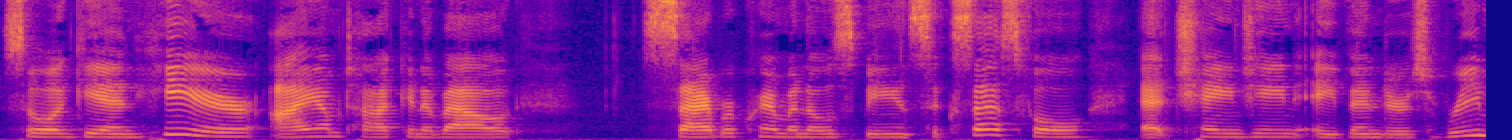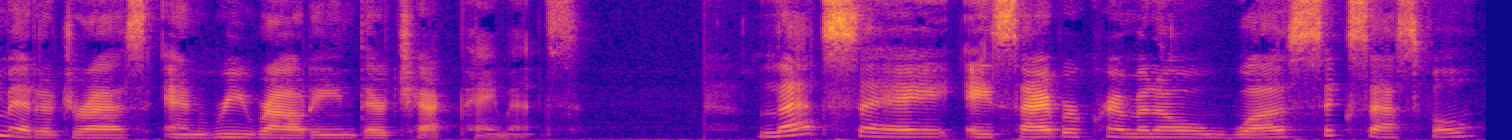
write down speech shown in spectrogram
So, again, here I am talking about cyber criminals being successful at changing a vendor's remit address and rerouting their check payments. Let's say a cyber criminal was successful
